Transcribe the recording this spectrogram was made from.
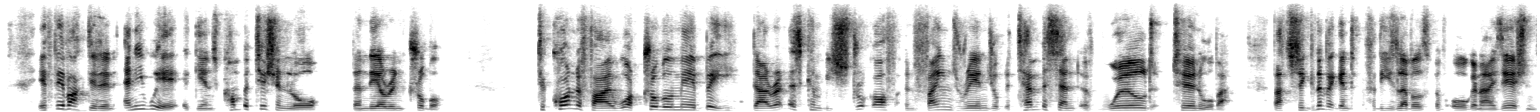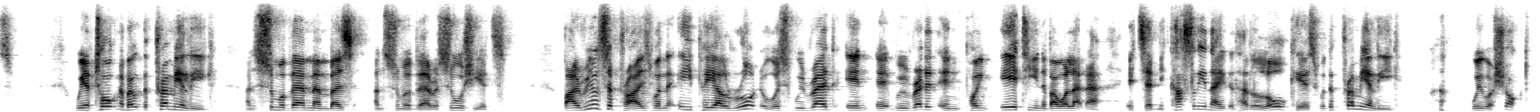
If they've acted in any way against competition law, then they are in trouble. To quantify what trouble may be, directors can be struck off and fines range up to 10% of world turnover. That's significant for these levels of organisations. We are talking about the Premier League and some of their members and some of their associates. By real surprise, when the EPL wrote to us, we read in uh, we read it in point 18 of our letter. It said Newcastle United had a law case with the Premier League. We were shocked.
